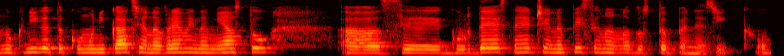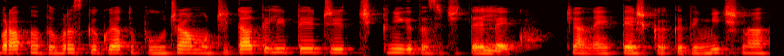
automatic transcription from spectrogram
но книгата Комуникация на време и на място се гордее с нея, че е написана на достъпен език. Обратната връзка, която получавам от читателите е, че, че книгата се чете леко. Тя не е тежка, академична,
